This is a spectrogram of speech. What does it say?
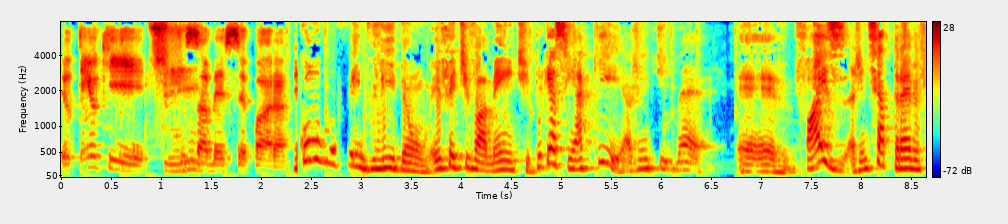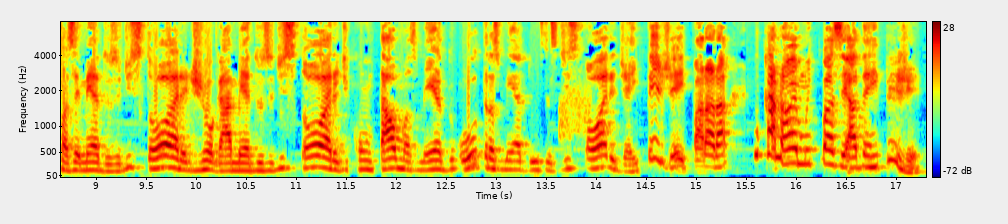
Eu tenho que, que saber separar. Como vocês lidam efetivamente? Porque assim, aqui a gente, né? É, é, faz, a gente se atreve a fazer meia dúzia de história, de jogar meia dúzia de história, de contar umas meia, outras meia dúzias de história, de RPG e parará. O canal é muito baseado em RPG.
